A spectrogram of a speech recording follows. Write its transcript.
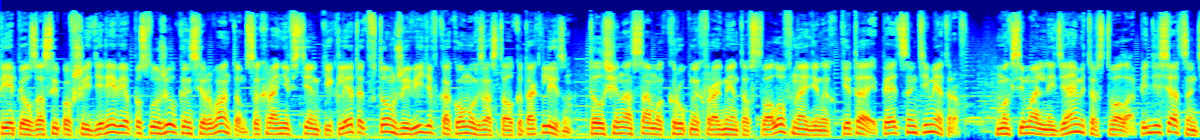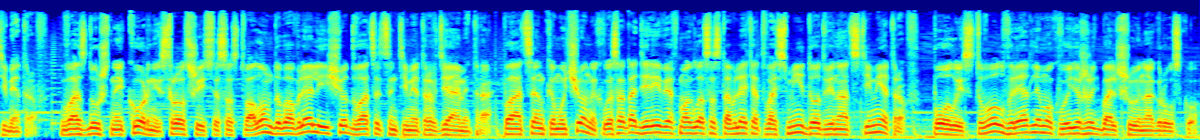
Пепел, засыпавший деревья, послужил консервантом, сохранив стенки клеток в том же виде, в каком их застал катаклизм. Толщина самых крупных фрагментов стволов, найденных в Китае, 5 сантиметров. Максимальный диаметр ствола – 50 сантиметров. Воздушные корни, сросшиеся со стволом, добавляли еще 20 сантиметров диаметра. По оценкам ученых, высота деревьев могла составлять от 8 до 12 метров. Полый ствол вряд ли мог выдержать большую нагрузку.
